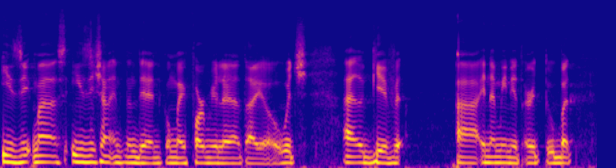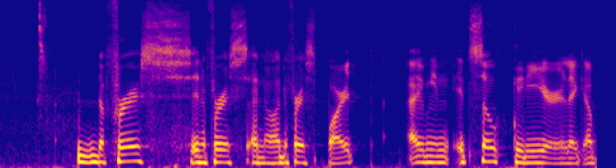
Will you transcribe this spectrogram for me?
easy mas easy siyang intindihan kung may formula na tayo which I'll give uh, in a minute or two. But the first in the first ano the first part I mean it's so clear. Like uh,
